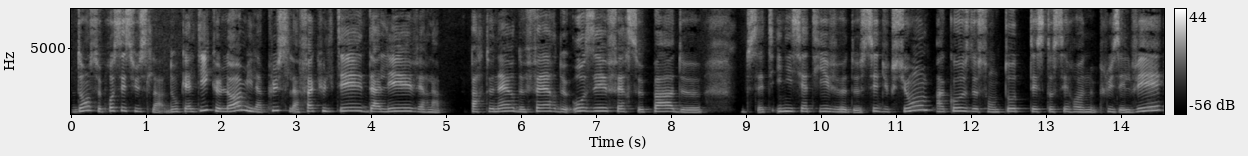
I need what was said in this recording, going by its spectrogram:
dans ce processus-là. Donc elle dit que l'homme, il a plus la faculté d'aller vers la partenaire, de faire, de oser faire ce pas de, cette initiative de séduction à cause de son taux de testostérone plus élevé,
